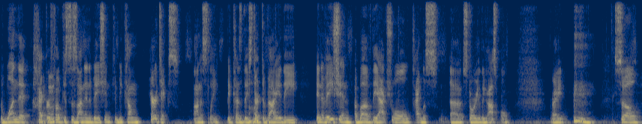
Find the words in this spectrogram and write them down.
The one that hyper focuses on innovation can become heretics, honestly, because they start to value the innovation above the actual timeless uh, story of the gospel, right? so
